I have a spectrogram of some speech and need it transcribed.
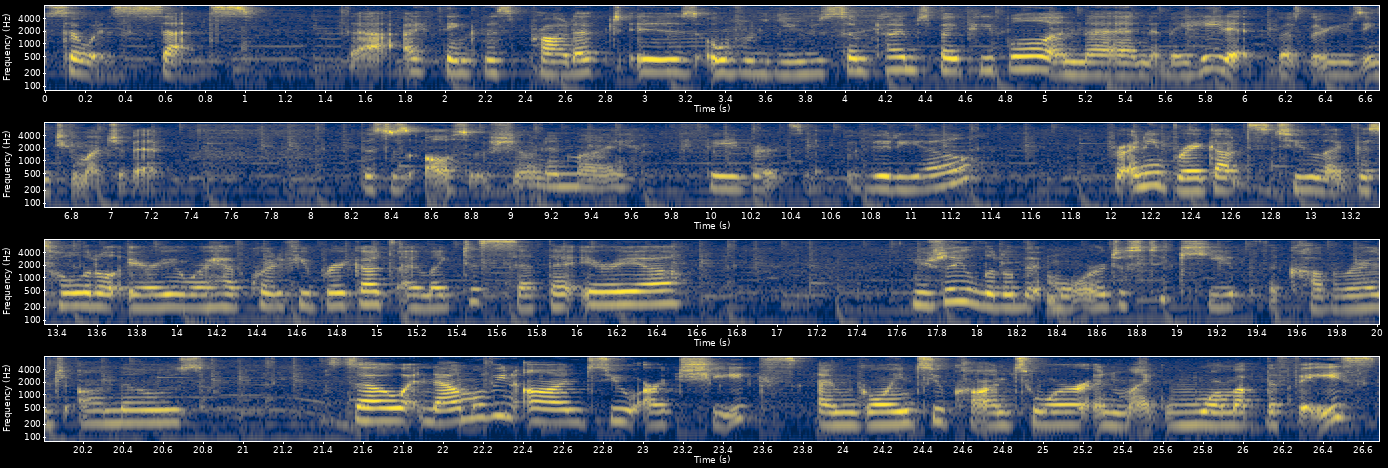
so it sets. That I think this product is overused sometimes by people and then they hate it because they're using too much of it. This is also shown in my favorites video. For any breakouts too, like this whole little area where I have quite a few breakouts, I like to set that area usually a little bit more just to keep the coverage on those. So now moving on to our cheeks, I'm going to contour and like warm up the face.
